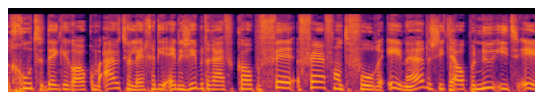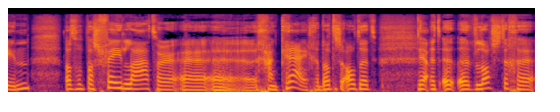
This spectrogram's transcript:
goed, denk ik ook om uit te leggen, die energiebedrijven kopen ver, ver van tevoren in. Hè? Dus die ja. kopen nu iets in wat we pas veel later gaan krijgen. Dat is altijd ja. het, het, lastige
